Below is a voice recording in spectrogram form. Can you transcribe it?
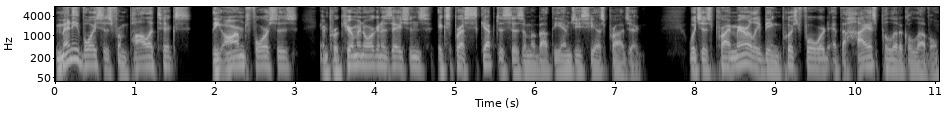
Many voices from politics, the armed forces, and procurement organizations express skepticism about the MGCS project, which is primarily being pushed forward at the highest political level,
